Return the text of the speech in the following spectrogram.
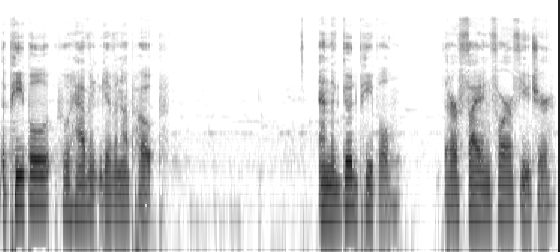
The people who haven't given up hope. And the good people that are fighting for our future.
